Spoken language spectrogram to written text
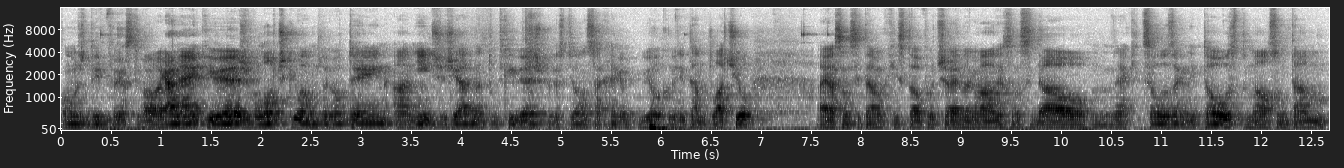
on vždy proste mal raňajky, vieš, vločky, len proteín a nič, žiadne tuky, vieš, proste len sachar, bielkoviny tam tlačil a ja som si tam chystal počúvať, normálne som si dal nejaký celozrný toast, mal som tam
